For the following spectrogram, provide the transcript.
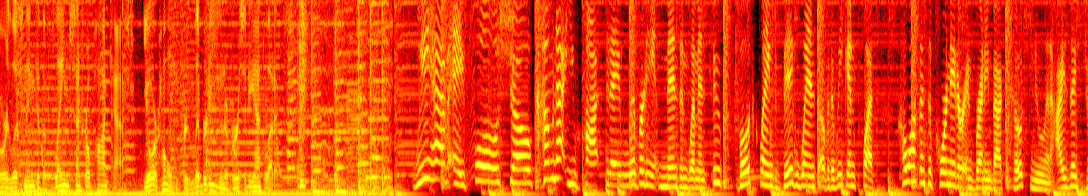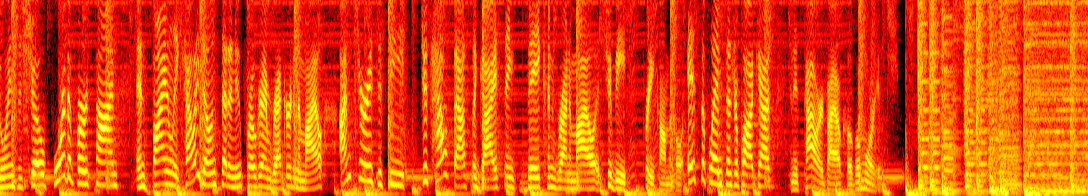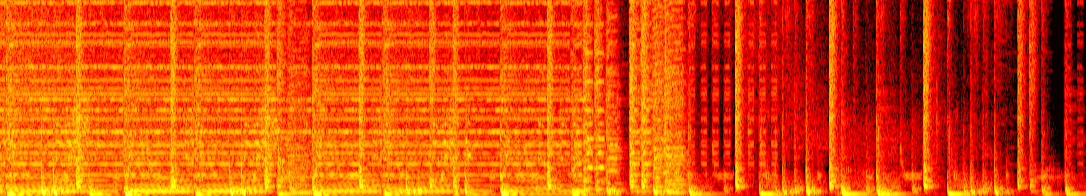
You're listening to the Flame Central Podcast, your home for Liberty University athletics. We have a full show coming at you hot today. Liberty men's and women's hoops both claimed big wins over the weekend. Plus, co-offensive coordinator and running backs coach Newland Isaac joins the show for the first time. And finally, Callie Jones set a new program record in the mile. I'm curious to see just how fast the guys think they can run a mile. It should be pretty comical. It's the Flame Central podcast, and it's powered by Alcova Mortgage.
